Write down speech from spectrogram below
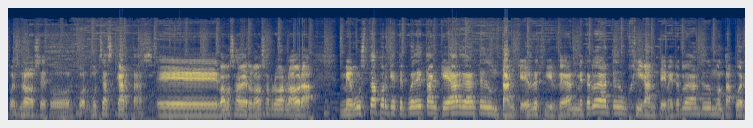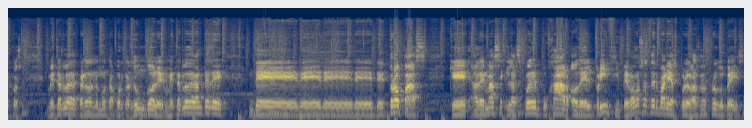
pues no lo sé, por, por muchas cartas. Eh, vamos a verlo, vamos a probarlo ahora. Me gusta porque te puede tanquear delante de un tanque, es decir, de, meterlo delante de un gigante, meterlo delante de un montapuercos, meterlo, de, perdón, de un montapuercos, de un golem, meterlo delante de, de, de, de, de, de tropas que además las puede empujar o del príncipe. Vamos a hacer varias pruebas, no os preocupéis.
